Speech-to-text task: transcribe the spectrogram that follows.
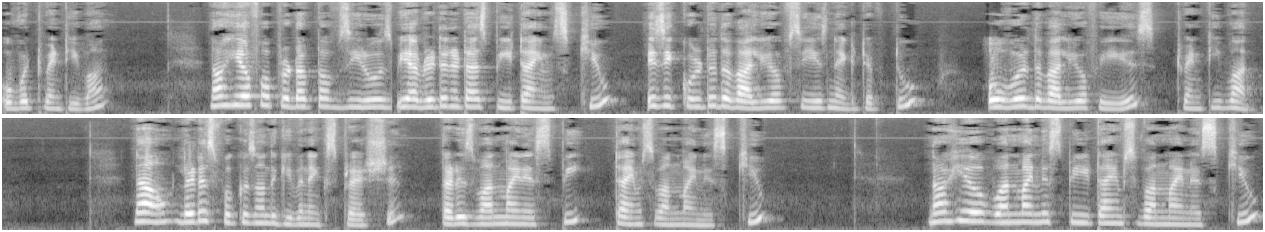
over 21. Now here for product of zeros we have written it as p times q is equal to the value of c is negative 2 over the value of a is 21. Now let us focus on the given expression that is 1 minus p times 1 minus q. Now here 1 minus p times 1 minus q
